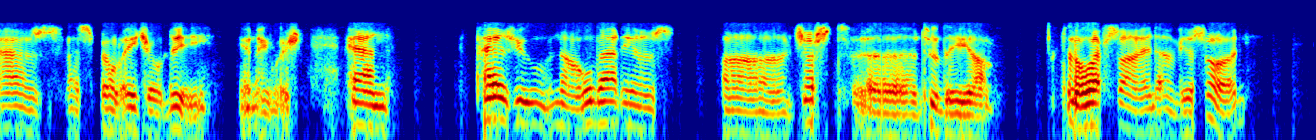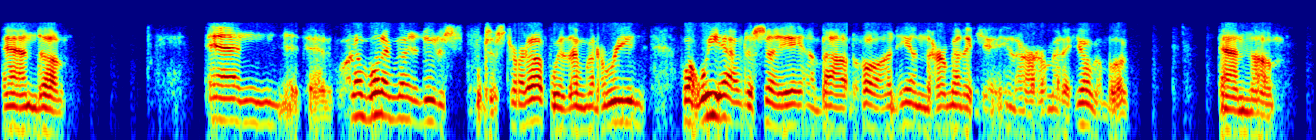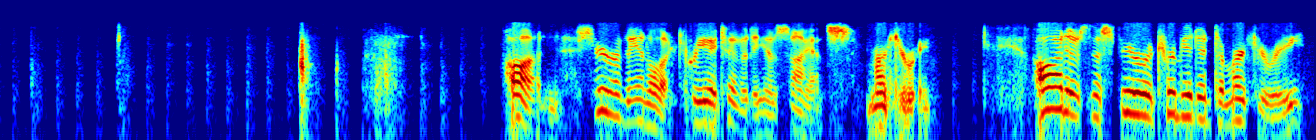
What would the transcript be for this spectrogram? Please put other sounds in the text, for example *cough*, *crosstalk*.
as that's spelled H O D in English, and as you know, that is uh, just uh, to the uh, to the left side of Yesod, and and uh, what I'm going to do to, to start off with, I'm going to read what we have to say about Hod in the Hermetic in our Hermetic Yoga book, and um, Hod, sphere of the intellect, creativity, and science. Mercury. Hod is the sphere attributed to Mercury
